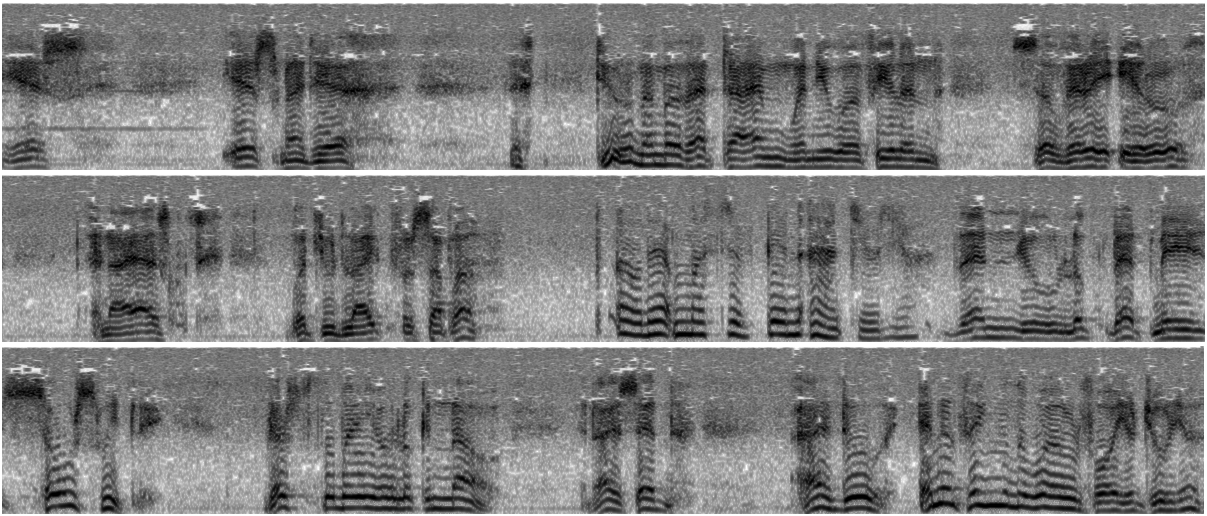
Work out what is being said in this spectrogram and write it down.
Yes. Yes, my dear. Do you remember that time when you were feeling so very ill and I asked what you'd like for supper? Oh, that must have been Aunt Julia. Then you looked at me so sweetly, just the way you're looking now. And I said, I'd do anything in the world for you, Julia.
